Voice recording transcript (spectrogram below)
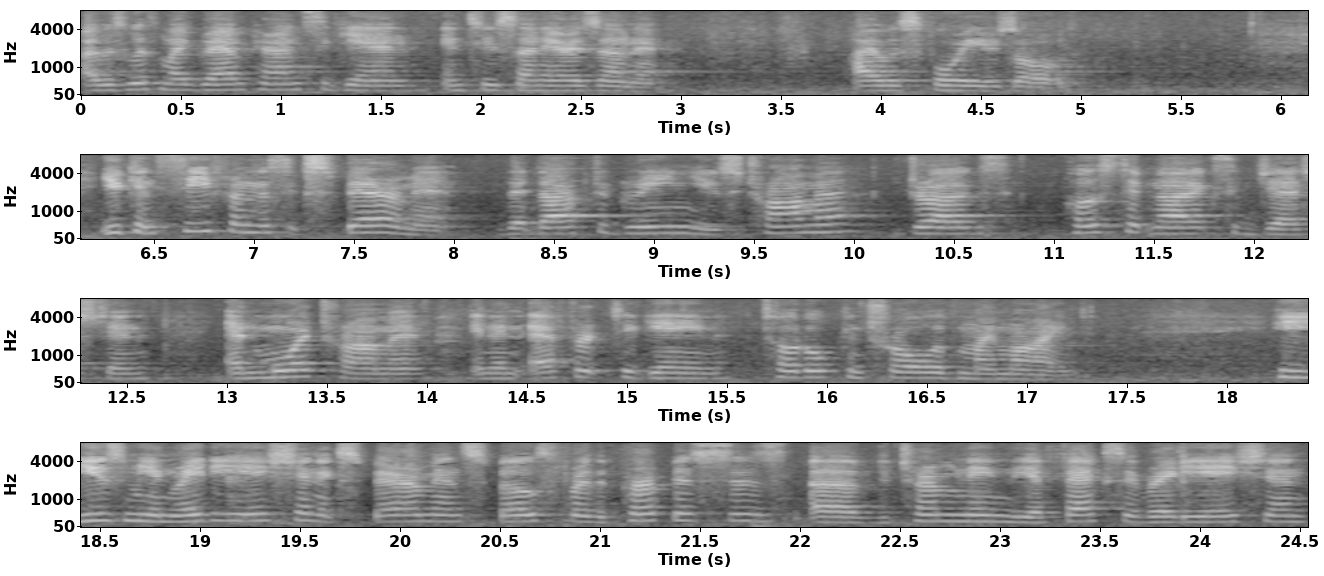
I was with my grandparents again in Tucson, Arizona. I was four years old. You can see from this experiment that Dr. Green used trauma, drugs, post-hypnotic suggestion, and more trauma in an effort to gain total control of my mind. He used me in radiation experiments both for the purposes of determining the effects of radiation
